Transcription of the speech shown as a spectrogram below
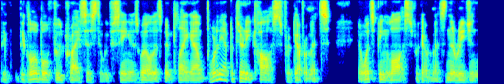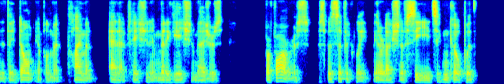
the, the global food crisis that we've seen as well that's been playing out, what are the opportunity costs for governments? And what's being lost for governments in the region that they don't implement climate adaptation and mitigation measures for farmers, specifically the introduction of seeds that can cope with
